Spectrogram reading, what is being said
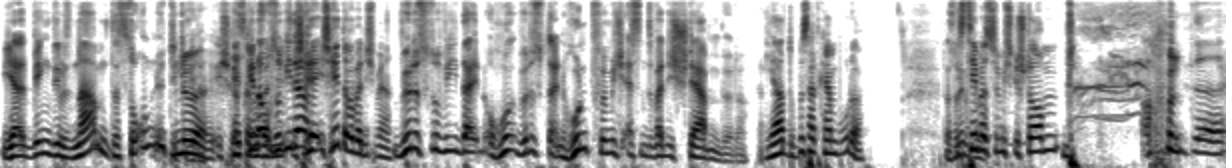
Ja, wegen dem Namen, das ist so unnötig. Nö, wieder. ich rede ist genauso darüber, wieder. ich, red- ich rede darüber nicht mehr. Würdest du wie dein würdest du deinen Hund für mich essen, weil ich sterben würde? Ja, du bist halt kein Bruder. Das, Das Thema ist für mich gestorben. und äh,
